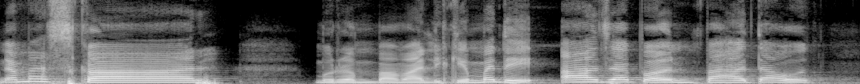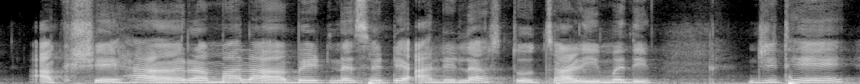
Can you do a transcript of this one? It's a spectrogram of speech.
नमस्कार. मुरंबा मालिकेमध्ये आज आपण पाहत आहोत अक्षय हा रमाला भेटण्यासाठी आलेला असतो चाळीमध्ये जिथे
